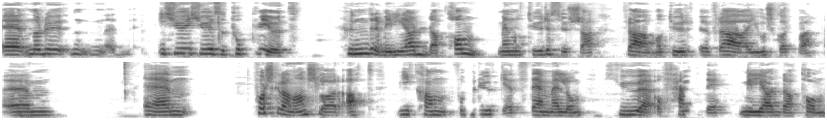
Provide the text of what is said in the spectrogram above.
eh, når du I 2020 så tok vi ut 100 milliarder tonn med naturressurser fra, natur, fra jordskorpa. Um, um, forskerne anslår at vi kan forbruke et sted mellom 20 og 50 milliarder tonn.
